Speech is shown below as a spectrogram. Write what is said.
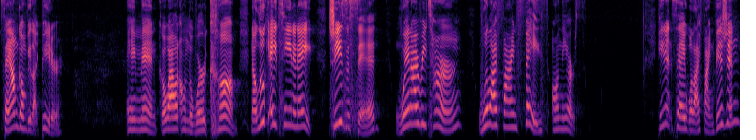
Say, I'm going to be like Peter. Amen. Go out on the word come. Now, Luke 18 and 8, Jesus said, when I return, will I find faith on the earth? He didn't say, Will I find vision?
